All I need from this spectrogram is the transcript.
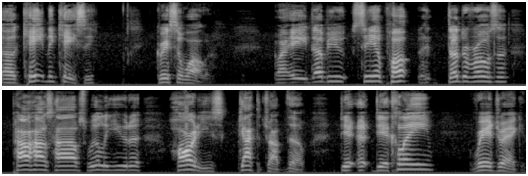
Uh, Katen and Casey, Grayson Waller. My AEW, CM Punk, Thunder Rosa, Powerhouse Hobbs, Wheeler Yuta, Hardys, got to drop them. The, uh, the Acclaim, Red Dragon.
